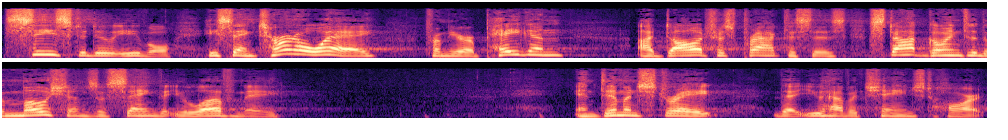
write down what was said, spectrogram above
Cease to do evil. He's saying, turn away from your pagan idolatrous practices. Stop going through the motions of saying that you love me and demonstrate that you have a changed heart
